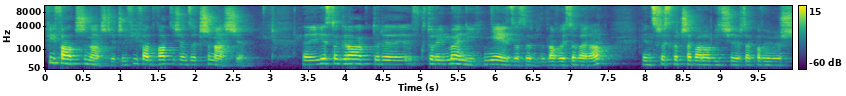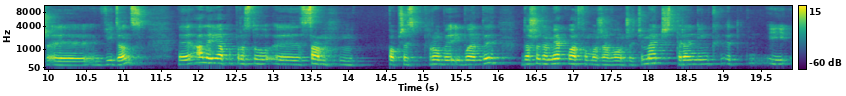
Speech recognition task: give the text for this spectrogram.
FIFA 13, czyli FIFA 2013. E, Jest to gra, który, w której menu nie jest dostępne dla voiceovera, więc wszystko trzeba robić, że tak powiem, już e, widząc. E, Ale ja po prostu e, sam m, poprzez próby i błędy doszedłem, jak łatwo można włączyć mecz, trening i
